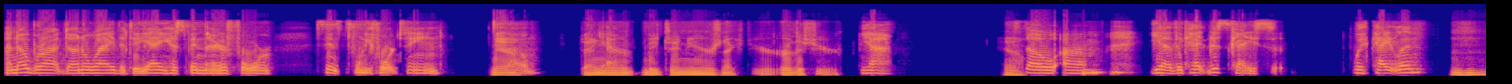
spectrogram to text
I know Bryant Dunaway, the DA, has been there for since 2014. Yeah. So, Dang, yeah. it'll be 10 years next year or this year. yeah. Yeah. So, um, yeah, the this case with Kaitlyn, Mm-hmm.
